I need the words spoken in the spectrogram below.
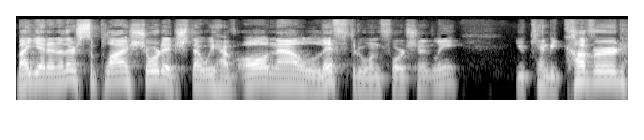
by yet another supply shortage that we have all now lived through, unfortunately, you can be covered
